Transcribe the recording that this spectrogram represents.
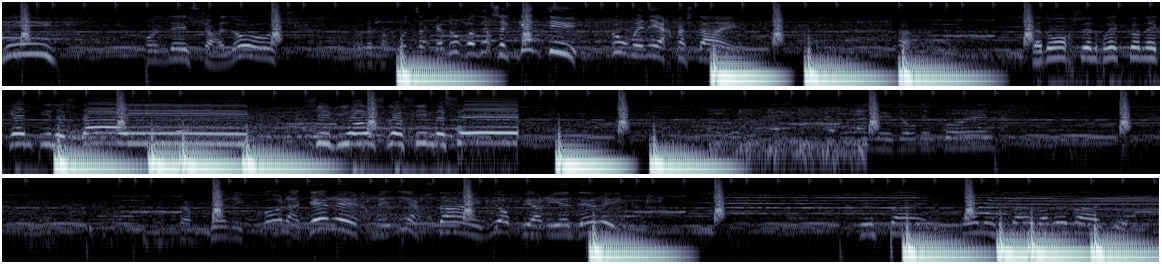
ללוי, עולה שלוש, הולך החוצה, כדור חוזר של קנטי, והוא מניח את השתיים. כדור של ברקסטון לקנטי לשתיים, שוויון 36. ג'ורדן כהן. כל הדרך, מניח שתיים, יופי, אריאל דרעי. 6-2, 8-2 ברבע הזה.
